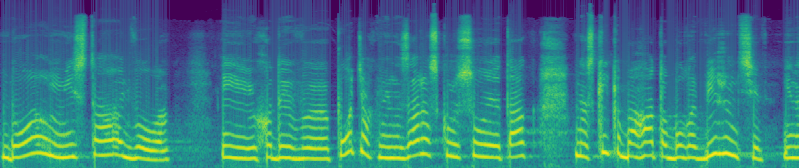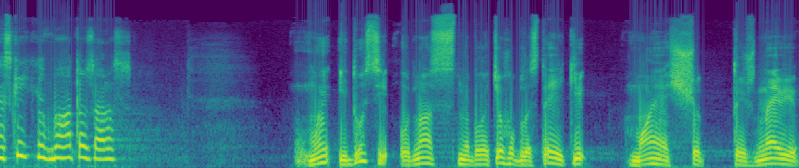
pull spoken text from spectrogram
до міста Львова. І ходив потяг, він зараз курсує так. Наскільки багато було біженців і наскільки їх багато зараз? Ми і досі одна з небагатьох областей, які має щотижневі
